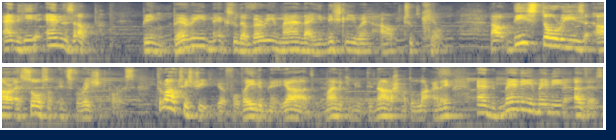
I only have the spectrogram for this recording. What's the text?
and he ends up being buried next to the very man that he initially went out to kill. Now, these stories are a source of inspiration for us. Throughout history, you have Fudayl ibn Iyad, Malik ibn Dinar, rahmatullah alayhim, and many, many others.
